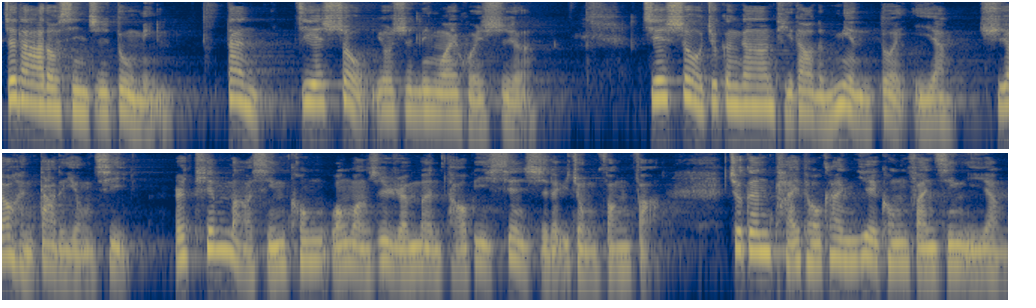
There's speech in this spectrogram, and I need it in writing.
这大家都心知肚明，但接受又是另外一回事了。接受就跟刚刚提到的面对一样。需要很大的勇气，而天马行空往往是人们逃避现实的一种方法，就跟抬头看夜空繁星一样。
